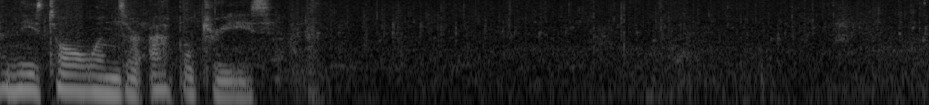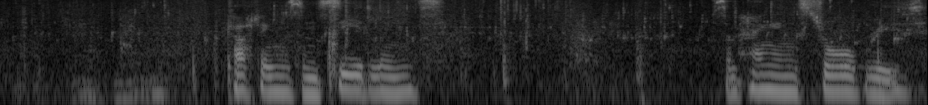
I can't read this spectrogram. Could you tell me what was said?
And these tall ones are apple trees. Cuttings and seedlings. Some hanging strawberries.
